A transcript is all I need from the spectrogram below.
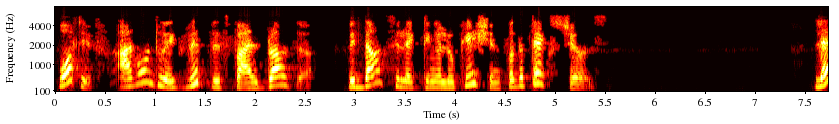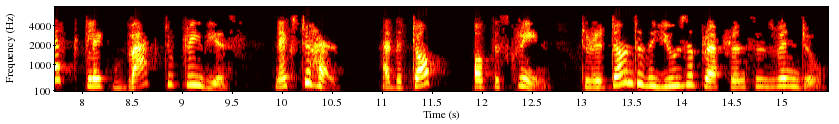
What if I want to exit this file browser without selecting a location for the textures? Left-click Back to Previous next to Help at the top of the screen to return to the User Preferences window.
